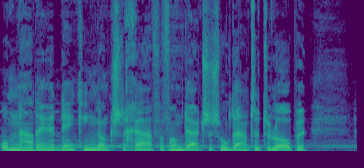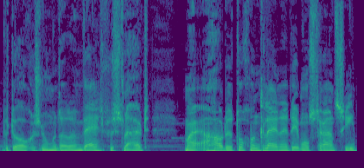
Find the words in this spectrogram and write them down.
om na de herdenking langs de graven van Duitse soldaten te lopen. De betogers noemen dat een wijs besluit, maar houden toch een kleine demonstratie.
